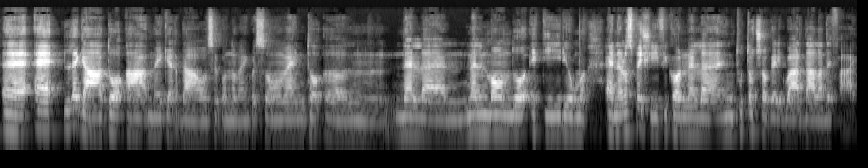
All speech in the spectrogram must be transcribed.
eh, è legato a MakerDAO, secondo me, in questo momento, eh, nel, nel, mondo Ethereum e nello specifico nel, in tutto ciò che riguarda la DeFi.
